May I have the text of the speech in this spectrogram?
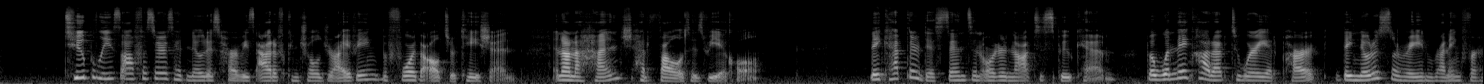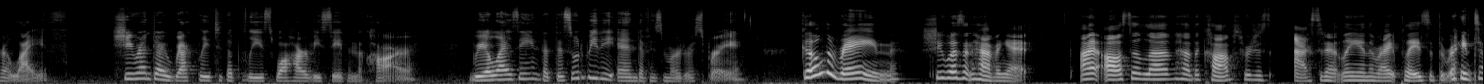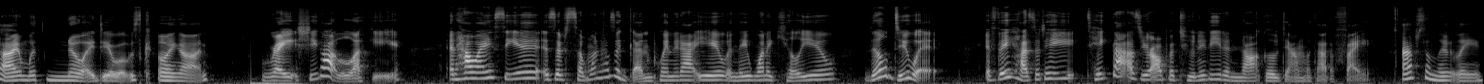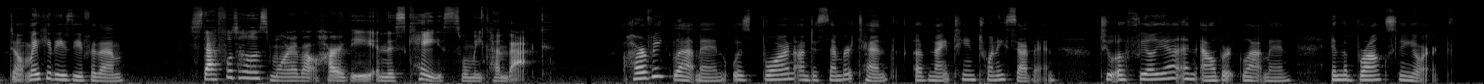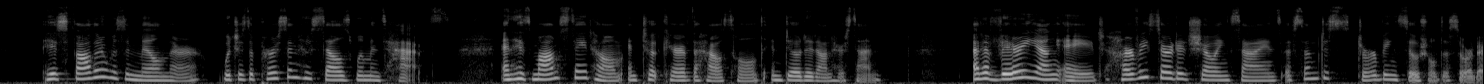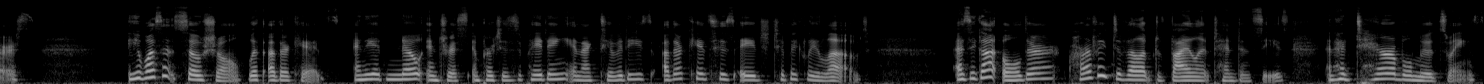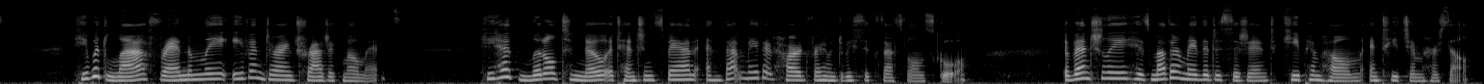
Two police officers had noticed Harvey's out of control driving before the altercation, and on a hunch had followed his vehicle. They kept their distance in order not to spook him, but when they caught up to where he had parked, they noticed Lorraine running for her life. She ran directly to the police while Harvey stayed in the car realizing that this would be the end of his murder spree. Go, Lorraine! She wasn't having it. I also love how the cops were just accidentally in the right place at the right time with no idea what was going on. Right, she got lucky. And how I see it is if someone has a gun pointed at you and they want to kill you, they'll do it. If they hesitate, take that as your opportunity to not go down without a fight. Absolutely. Don't make it easy for them. Steph will tell us more about Harvey in this case when we come back. Harvey Glatman was born on December 10th of 1927 to Ophelia and Albert Glatman in the Bronx, New York. His father was a milliner, which is a person who sells women's hats, and his mom stayed home and took care of the household and doted on her son. At a very young age, Harvey started showing signs of some disturbing social disorders. He wasn't social with other kids, and he had no interest in participating in activities other kids his age typically loved. As he got older, Harvey developed violent tendencies and had terrible mood swings. He would laugh randomly even during tragic moments. He had little to no attention span, and that made it hard for him to be successful in school. Eventually, his mother made the decision to keep him home and teach him herself.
